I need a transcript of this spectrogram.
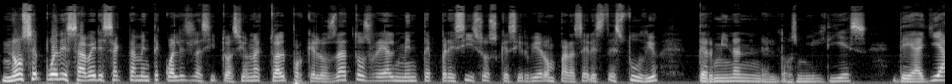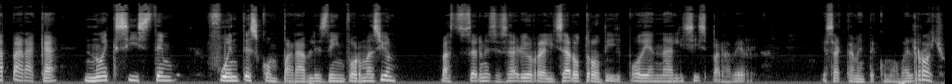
No se puede saber exactamente cuál es la situación actual porque los datos realmente precisos que sirvieron para hacer este estudio terminan en el 2010. De allá para acá no existen fuentes comparables de información. Va a ser necesario realizar otro tipo de análisis para ver exactamente cómo va el rollo.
